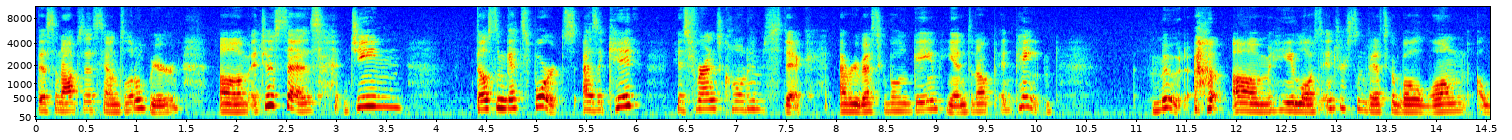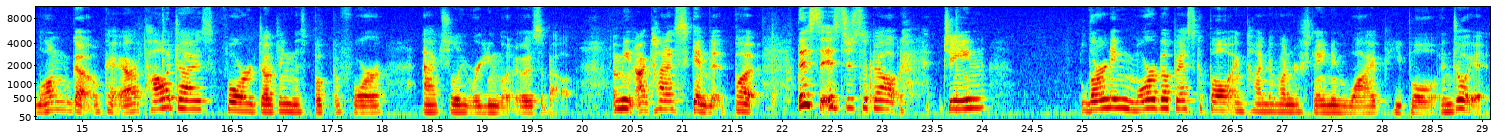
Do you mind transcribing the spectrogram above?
the synopsis sounds a little weird. Um, it just says, Gene doesn't get sports. As a kid, his friends called him Stick. Every basketball game, he ended up in pain. Mood. um, he lost interest in basketball long, long ago. Okay, I apologize for judging this book before actually reading what it was about. I mean, I kind of skimmed it, but this is just about Gene learning more about basketball and kind of understanding why people enjoy it.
